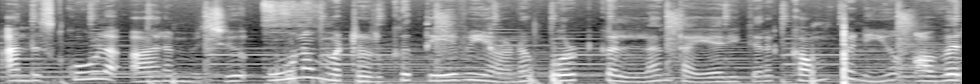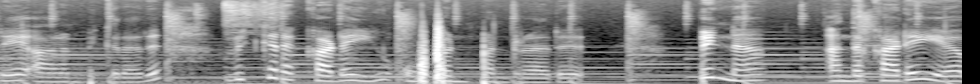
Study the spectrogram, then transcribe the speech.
அந்த ஸ்கூலை ஆரம்பித்து ஊனமற்றோருக்கு தேவையான பொருட்கள்லாம் தயாரிக்கிற கம்பெனியும் அவரே ஆரம்பிக்கிறாரு. விற்கிற கடையும் ஓப்பன் பண்ணுறாரு பின்ன அந்த கடையை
